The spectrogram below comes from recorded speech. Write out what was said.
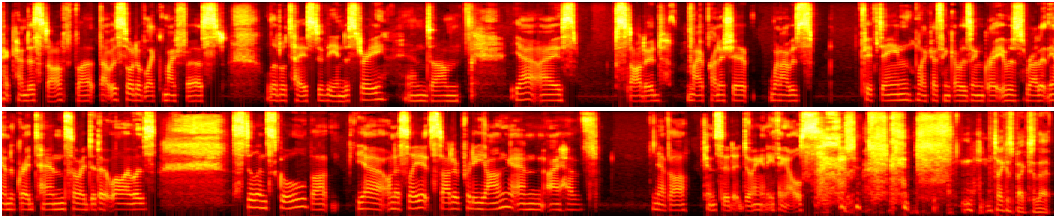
that kind of stuff. But that was sort of like my first little taste of the industry. And um, yeah, I started my apprenticeship when I was 15. Like, I think I was in grade, it was right at the end of grade 10. So I did it while I was still in school. But yeah, honestly, it started pretty young and I have never considered doing anything else. Take us back to that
